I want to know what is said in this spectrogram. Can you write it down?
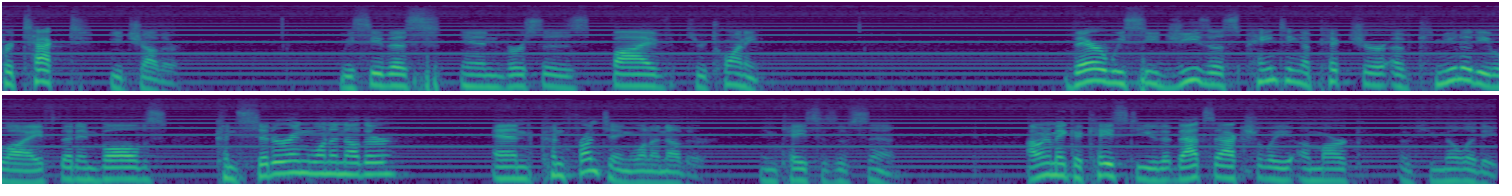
protect each other. We see this in verses 5 through 20. There we see Jesus painting a picture of community life that involves considering one another and confronting one another in cases of sin. I want to make a case to you that that's actually a mark of humility,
